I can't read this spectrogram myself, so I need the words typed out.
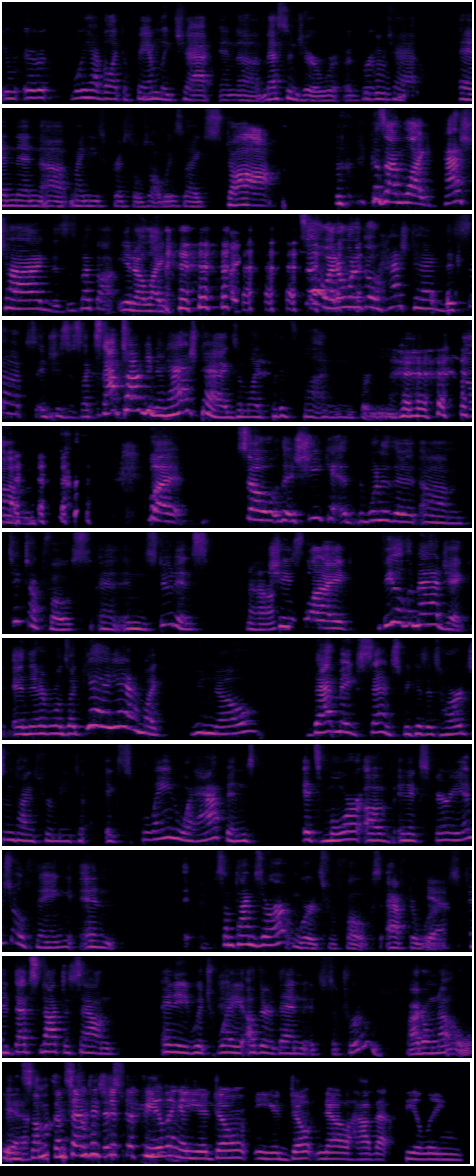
we have like a family chat and a messenger, a group mm-hmm. chat, and then uh, my niece Crystal's always like, stop. Because I'm like, hashtag, this is my thought, you know, like, like so I don't want to go hashtag, this sucks. And she's just like, stop talking in hashtags. I'm like, but it's fun for me. um, but so that she can, one of the um, TikTok folks and, and students, uh-huh. she's like, feel the magic. And then everyone's like, yeah, yeah. I'm like, you know, that makes sense because it's hard sometimes for me to explain what happens. It's more of an experiential thing. And sometimes there aren't words for folks afterwards. Yeah. And that's not to sound any which way other than it's the truth. I don't know. Yeah. And some sometimes it's just a feeling and you don't you don't know how that feeling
